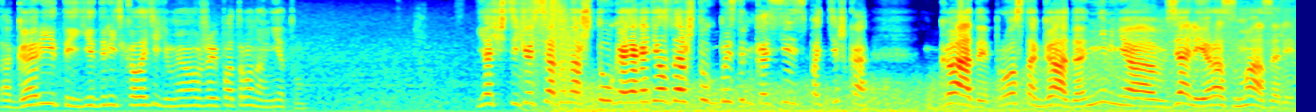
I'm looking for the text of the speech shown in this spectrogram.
Так, горит и ядрить, колотить. У меня уже и патронов нету. Я сейчас сяду на штука. Я хотел на штук быстренько сесть под тишка. Гады, просто гады. Они меня взяли и размазали.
